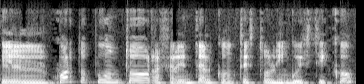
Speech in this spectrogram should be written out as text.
El cuarto punto referente al contexto lingüístico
